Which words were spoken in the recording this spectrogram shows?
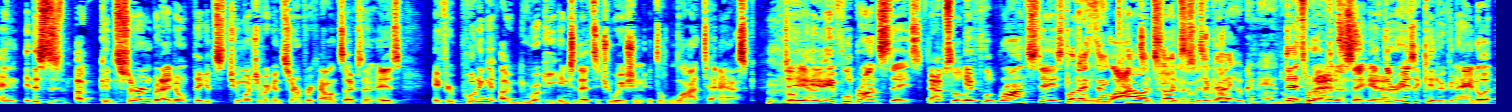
and this is a concern, but I don't think it's too much of a concern for Collin Sexton, is if you're putting a rookie into that situation, it's a lot to ask. Mm-hmm. To- Oh, yeah. If LeBron stays, Absolutely. If LeBron stays, But I it's a think lot Collin to be a Sexton's a guy who can handle. That's it. what I was going to say. yeah. If there is a kid who can handle it,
